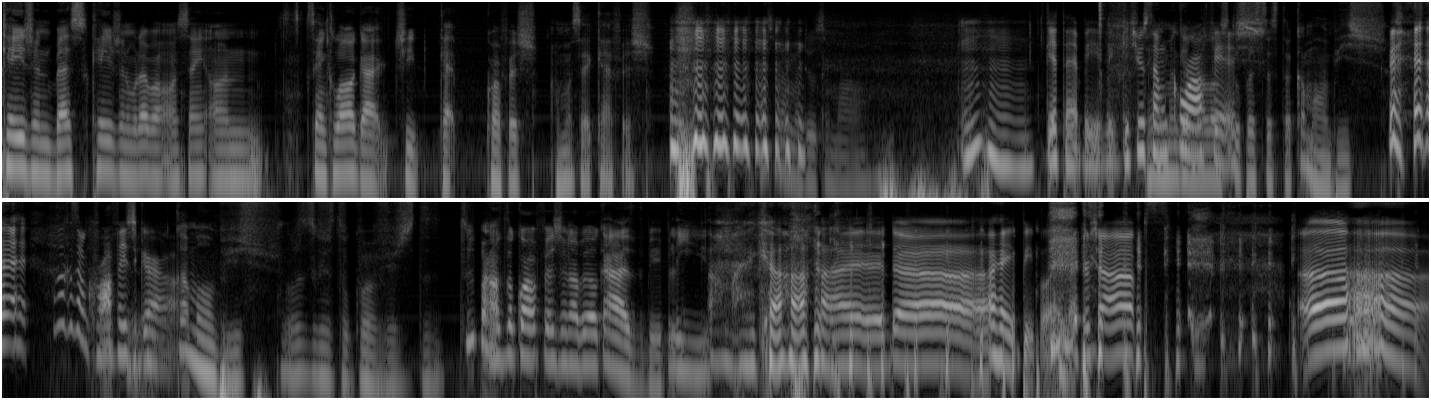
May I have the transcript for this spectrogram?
Cajun, best Cajun, whatever on Saint on Saint Claude got cheap cat crawfish. I'm gonna say catfish. That's what I'm gonna do tomorrow. Mm-hmm. Get that, baby. Get you Yeah, some I'm gonna get my little crawfish. Stupid sister, come on, bitch. Look at some crawfish, girl. Come on, bitch. Let's get some crawfish. Two pounds of crawfish and a Bill Cosby, please. Oh my god. uh, I hate people at liquor shops. Uh,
